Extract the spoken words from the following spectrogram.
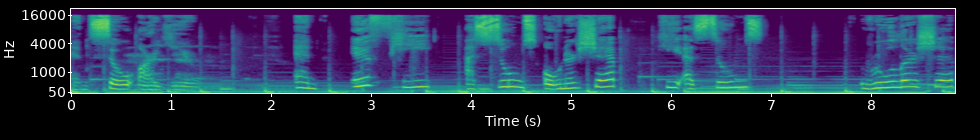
And so are you. And if He assumes ownership, He assumes rulership,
